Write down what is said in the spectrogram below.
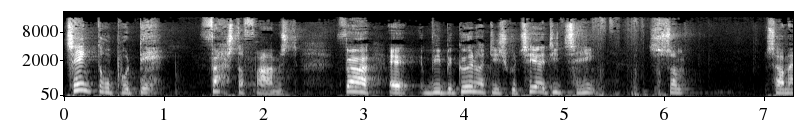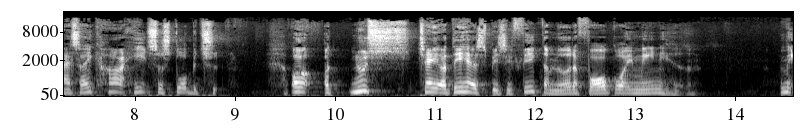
Tænk dog på det, først og fremmest, før at vi begynder at diskutere de ting, som, som altså ikke har helt så stor betydning. Og, og nu taler det her specifikt om noget, der foregår i menigheden. Men,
